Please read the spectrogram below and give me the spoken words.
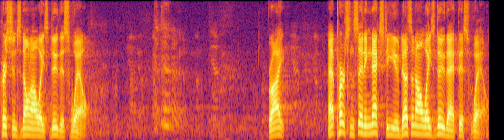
Christians don't always do this well. Right? That person sitting next to you doesn't always do that this well.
